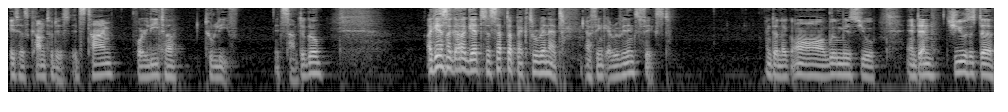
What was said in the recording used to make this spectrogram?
it has come to this. It's time for Lita to leave. It's time to go. I guess I gotta get the scepter back to Renet. I think everything's fixed. And then, like, oh, we'll miss you. And then she uses the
